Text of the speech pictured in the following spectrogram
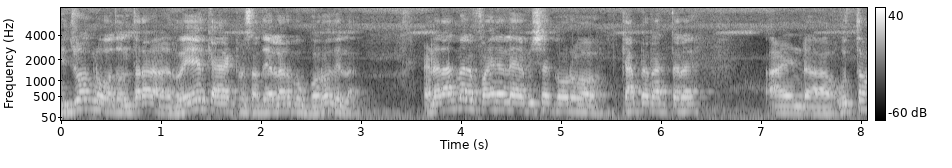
ನಿಜವಾಗ್ಲೂ ಅದೊಂಥರ ರೇರ್ ಕ್ಯಾರೆಕ್ಟರ್ಸ್ ಅದು ಎಲ್ಲರಿಗೂ ಬರೋದಿಲ್ಲ. ಆ್ಯಂಡ್ ಅದಾದ್ಮೇಲೆ ಫೈನಲಿ ಅಭಿಷೇಕ್ ಅವರು ಕ್ಯಾಪ್ಟನ್ ಆಗ್ತಾರೆ. ಆ್ಯಂಡ್ ಉತ್ತಮ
